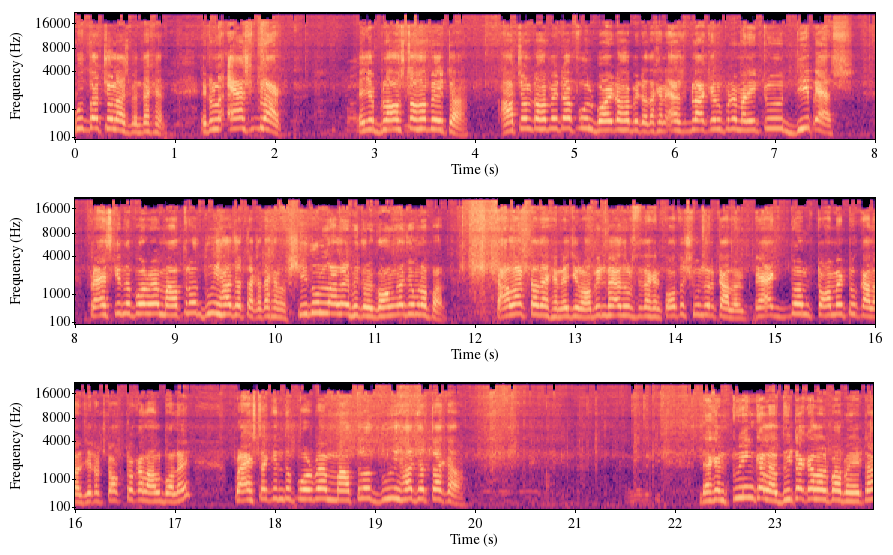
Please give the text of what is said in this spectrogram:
বুধবার চলে আসবেন। দেখেন, এটা হলো অ্যাশ ব্ল্যাক এই যে ব্লাউজটা হবে এটা। আঁচলটা হবে এটা ফুল বয়টা হবে এটা। দেখেন অ্যাশ ব্ল্যাকের উপরে মানে একটু ডিপ অ্যাশ প্রাইস কিন্তু পড়বে মাত্র দুই হাজার টাকা। দেখেন সিঁদুর লালের ভিতরে, গঙ্গা যমুনা পার। কালারটা দেখেন, এই যে রবিন ভাইয়া ধরছে, দেখেন, কত সুন্দর কালার একদম টমেটো কালার যেটা টকটকা লাল বলে। প্রাইসটা কিন্তু পড়বে মাত্র দুই হাজার টাকা। দেখেন টুইং কালার দুইটা কালার পাবেন এটা।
